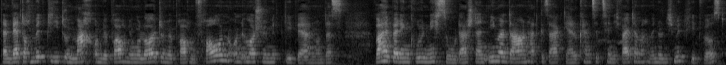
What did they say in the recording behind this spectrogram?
dann werd doch Mitglied und mach und wir brauchen junge Leute und wir brauchen Frauen und immer schön Mitglied werden. Und das war halt bei den Grünen nicht so. Da stand niemand da und hat gesagt, ja, du kannst jetzt hier nicht weitermachen, wenn du nicht Mitglied wirst.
